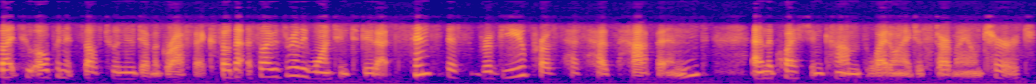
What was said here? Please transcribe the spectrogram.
but to open itself to a new demographic. So that, so I was really wanting to do that. Since this review process has happened, and the question comes, why don't I just start my own church?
